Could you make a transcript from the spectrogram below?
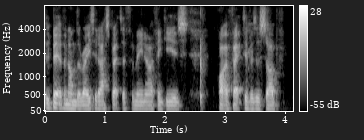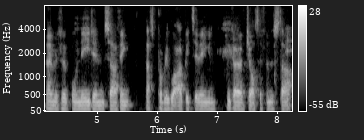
a bit of an underrated aspect of Firmino. I think he is quite effective as a sub um, if Liverpool need him. So I think that's probably what I'd be doing and, and go with Jota from the start.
